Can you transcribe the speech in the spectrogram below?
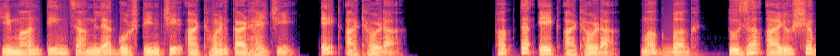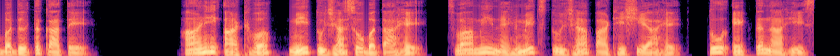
किमान तीन चांगल्या गोष्टींची आठवण काढायची. एक आठवडा. फक्त एक आठवडा. मग बघ तुझं आयुष्य बदलतं का ते? आणि आठव मी तुझ्या सोबत आहे. स्वामी नेहमीच तुझ्या पाठीशी आहे. तू एकटं नाहीस.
